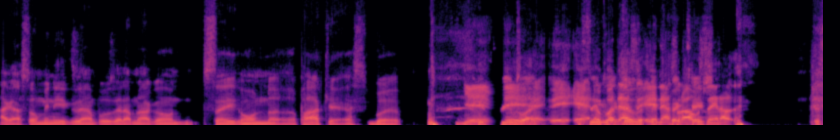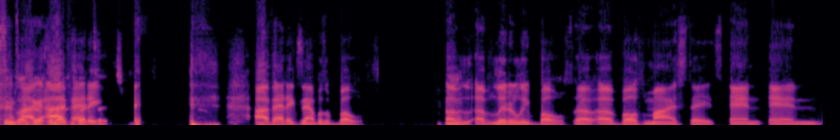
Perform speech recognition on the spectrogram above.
I got so many examples that I'm not going to say on the podcast, but Yeah, It seems yeah, like- it seems like that's and that's what I was saying. I, it seems like I, I've had a-. I've had examples of both, of, of literally both, of, of both mind states, and and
